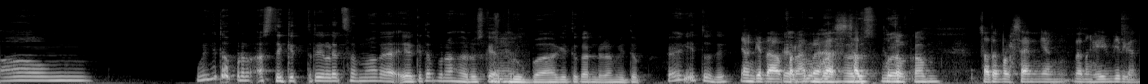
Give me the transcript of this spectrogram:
Um, mungkin kita pernah sedikit relate sama kayak ya kita pernah harus kayak berubah gitu kan dalam hidup kayak gitu deh Yang kita kayak pernah bahas harus satu welcome satu persen yang tentang habit kan?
